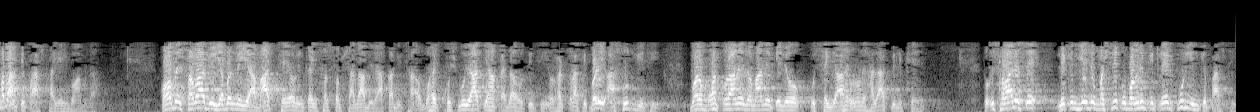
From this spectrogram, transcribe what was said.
سبا کے پاس تھا یہی معاملہ۔ قوم سبا جو یمن میں یہ آباد تھے اور ان کا یہ سب سب شاداب علاقہ بھی تھا بہت خوشبویات یہاں پیدا ہوتی تھی اور ہر طرح کی بڑی آسودگی تھی۔ اور بہت پرانے زمانے کے جو کچھ سیاح ہیں، انہوں نے حالات بھی لکھے ہیں۔ تو اس حوالے سے، لیکن یہ جو مشرق و مغرب کی ٹریڈ پوری ان کے پاس تھی۔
